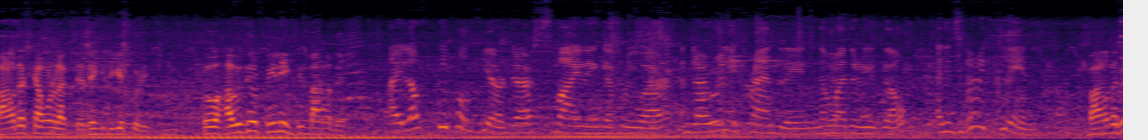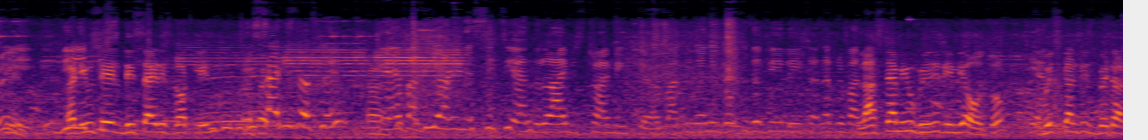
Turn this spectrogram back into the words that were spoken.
বাংলাদেশ কেমন লাগছে? দেখি জিজ্ঞেস করি। তো how is your feelings in Bangladesh I love people here. They are smiling everywhere and they are really friendly no matter you go. And it's very clean. Bangladesh Really, clean. But you say this side is not clean? This side is not clean. Uh. Yeah, but we are in a city and the life is thriving here. But when you go to the village and everybody. Last time you visited India also, Yeah. which country is better,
